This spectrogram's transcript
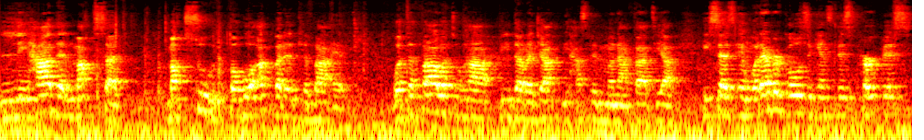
لهذا المقصد مقصود فهو أكبر الكبائر. وتفاوتها في درجات بحسب منافاتها. He says, and whatever goes against this purpose,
